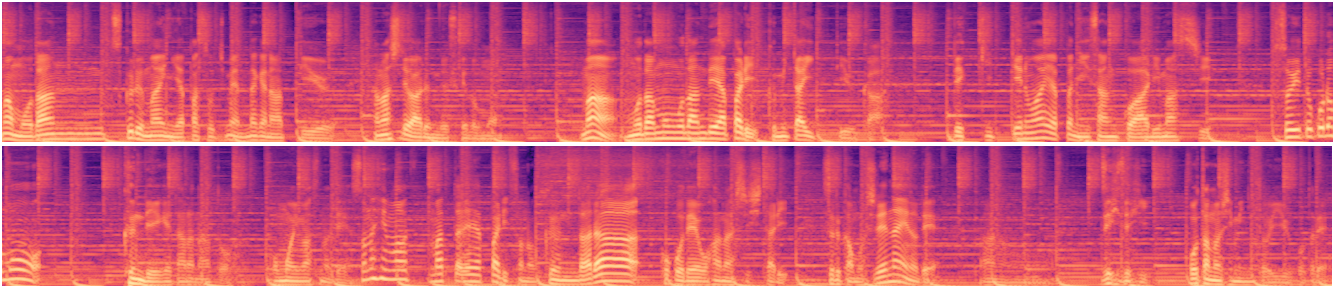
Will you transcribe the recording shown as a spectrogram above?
まあモダン作る前にやっぱそっちもやんなきゃなっていう話ではあるんですけどもまあモダンもモダンでやっぱり組みたいっていうかデッキっていうのはやっぱ23個ありますしそういうところも組んでいけたらなと思いますのでその辺はまたやっぱりその組んだらここでお話ししたりするかもしれないので、あのー、ぜひぜひお楽しみにということで。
